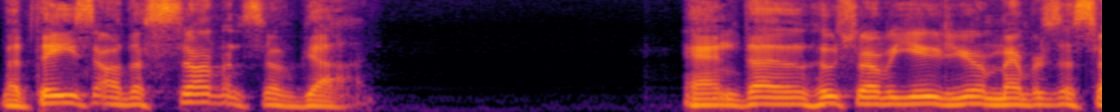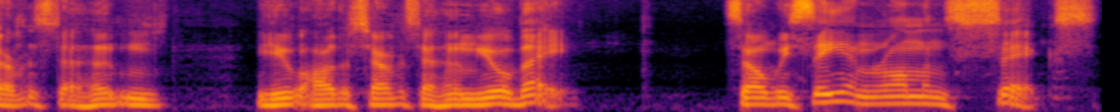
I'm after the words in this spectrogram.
But these are the servants of God. And though whosoever you, your members are servants to whom you are the servants to whom you obey. So we see in Romans 6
